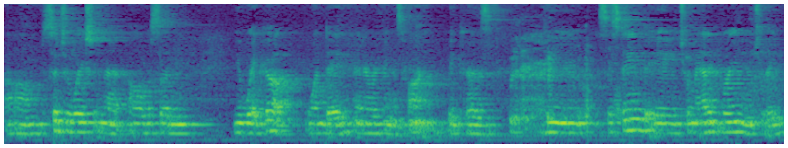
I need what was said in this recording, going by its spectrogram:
um, situation that all of a sudden you wake up one day and everything is fine because he sustained a traumatic brain injury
